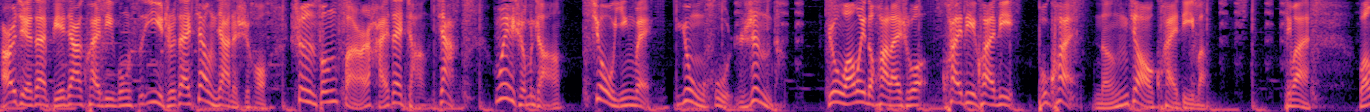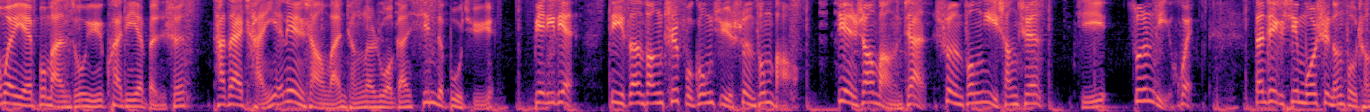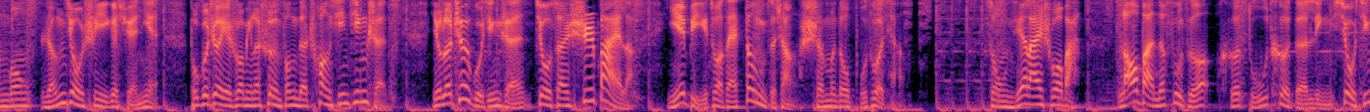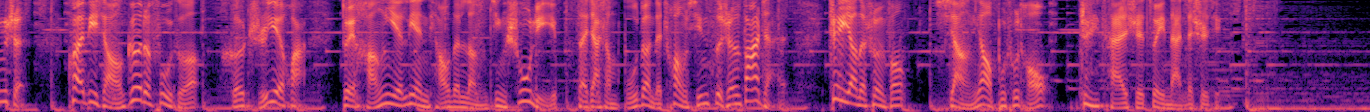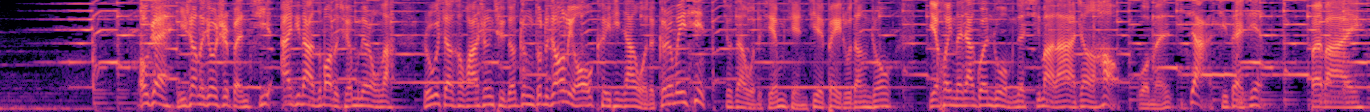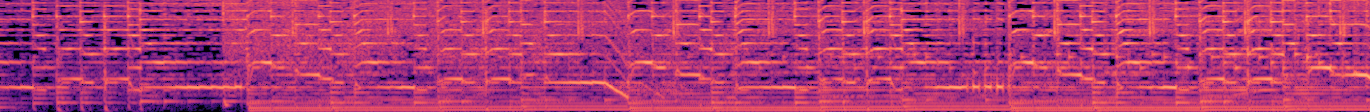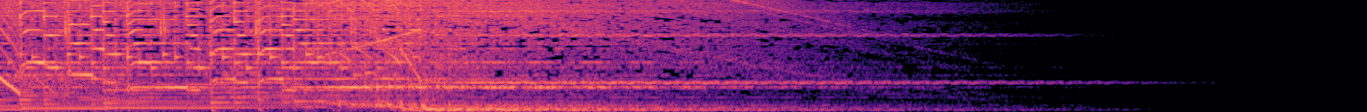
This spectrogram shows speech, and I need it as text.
而且在别家快递公司一直在降价的时候，顺丰反而还在涨价。为什么涨？就因为用户认同。用王卫的话来说，快递快递不快能叫快递吗？另外，王卫也不满足于快递业本身，他在产业链上完成了若干新的布局：便利店、第三方支付工具顺丰宝、电商网站顺丰易商圈及尊理会。但这个新模式能否成功，仍旧是一个悬念。不过这也说明了顺丰的创新精神。有了这股精神，就算失败了，也比坐在凳子上什么都不做强。总结来说吧，老板的负责和独特的领袖精神，快递小哥的负责和职业化，对行业链条的冷静梳理，再加上不断的创新自身发展，这样的顺丰想要不出头，这才是最难的事情。OK，以上呢就是本期 IT 大字报的全部内容了。如果想和华生取得更多的交流，可以添加我的个人微信，就在我的节目简介备注当中。也欢迎大家关注我们的喜马拉雅账号。我们下期再见，拜拜。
